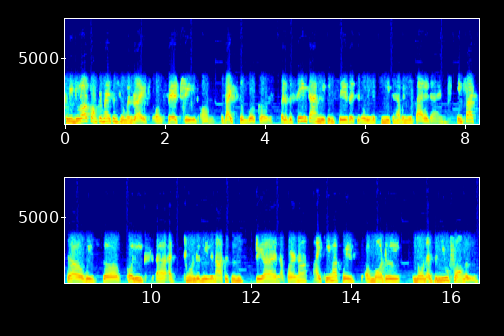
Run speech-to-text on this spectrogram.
so we do not compromise on human rights, on fair trade, on rights of workers. But at the same time, we can say that you know we need to have a new paradigm. In fact, uh, with uh, colleagues at 200 million artisans, Priya and Aparna, I came up with a model known as the new formal.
